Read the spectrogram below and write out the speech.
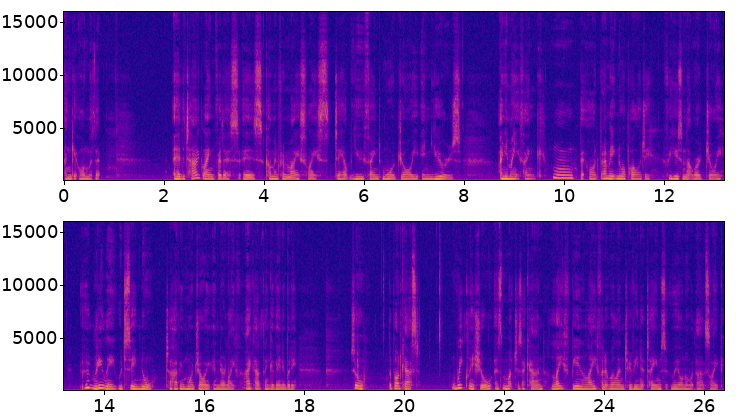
and get on with it. Uh, the tagline for this is coming from my slice to help you find more joy in yours. And you might think, hmm, a bit odd, but I make no apology for using that word joy. Who really would say no to having more joy in their life? I can't think of anybody. So, the podcast weekly show as much as I can. Life being life, and it will intervene at times. We all know what that's like.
